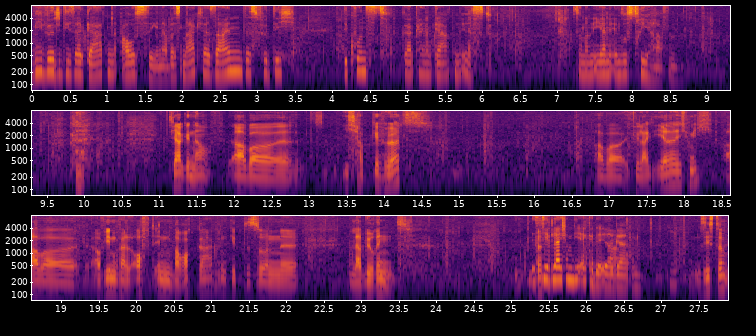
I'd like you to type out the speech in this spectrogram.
wie würde dieser Garten aussehen? Aber es mag ja sein, dass für dich die Kunst gar kein Garten ist, sondern eher ein Industriehafen. Tja, genau. Aber ich habe gehört, aber vielleicht irre ich mich, aber auf jeden Fall oft in Barockgarten gibt es so ein Labyrinth. Ist das, hier gleich um die Ecke der Irrgarten. Ja. Siehst du?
